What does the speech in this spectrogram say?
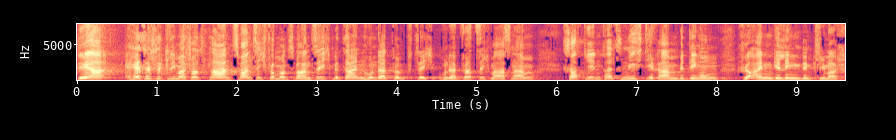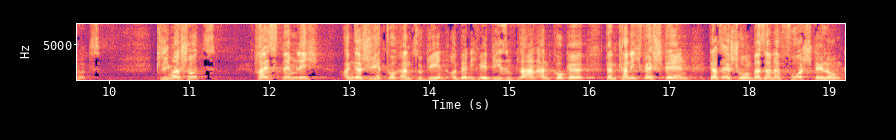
Der Hessische Klimaschutzplan 2025 mit seinen 150, 140 Maßnahmen schafft jedenfalls nicht die Rahmenbedingungen für einen gelingenden Klimaschutz. Klimaschutz heißt nämlich, engagiert voranzugehen. Und wenn ich mir diesen Plan angucke, dann kann ich feststellen, dass er schon bei seiner Vorstellung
